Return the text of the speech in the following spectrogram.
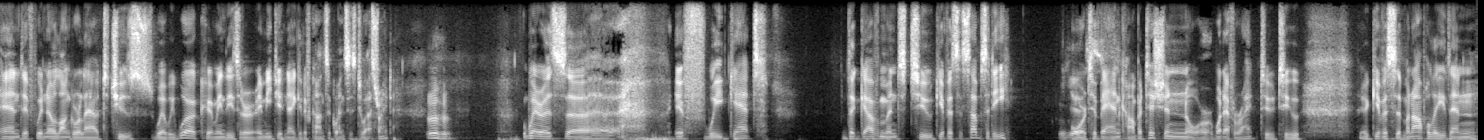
and if we're no longer allowed to choose where we work i mean these are immediate negative consequences to us right Mhm. whereas uh, if we get the government to give us a subsidy or to ban competition or whatever, right? To to uh, give us a monopoly, then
